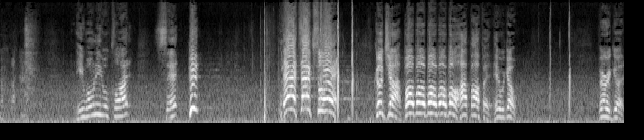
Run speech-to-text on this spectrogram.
he won't eagle claw it. Sit. Hit. That's excellent. Good job. Ball, ball, ball, ball, ball. Hop off it. Here we go. Very good.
